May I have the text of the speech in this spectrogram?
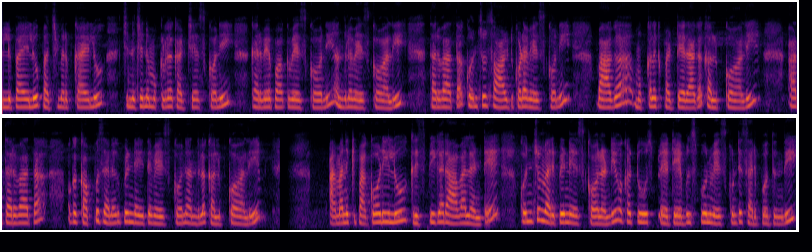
ఉల్లిపాయలు పచ్చిమిరపకాయలు చిన్న చిన్న ముక్కలుగా కట్ చేసుకొని కరివేపాకు వేసుకొని అందులో వేసుకోవాలి. తర్వాత కొంచెం సాల్ట్ కూడా వేసుకొని బాగా ముక్కలకు పట్టేలాగా కలుపుకోవాలి. ఆ తర్వాత ఒక కప్పు శనగపిండి అయితే వేసుకొని అందులో కలుపుకోవాలి. మనకి పకోడీలు క్రిస్పీగా రావాలంటే కొంచెం వరిపిండి వేసుకోవాలండి. ఒక టూ టేబుల్ స్పూన్ వేసుకుంటే సరిపోతుంది.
